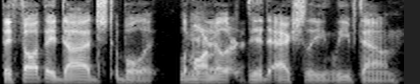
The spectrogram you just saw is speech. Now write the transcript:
they thought they dodged a bullet. Lamar Yeah. Miller did actually leave town.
